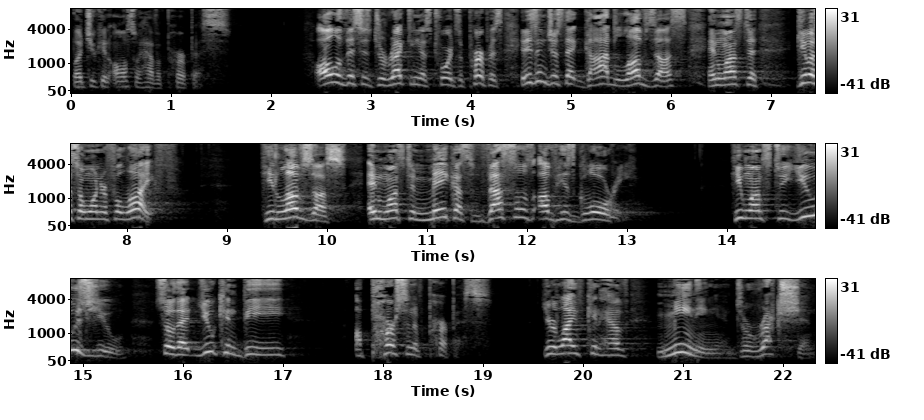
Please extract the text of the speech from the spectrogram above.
But you can also have a purpose. All of this is directing us towards a purpose. It isn't just that God loves us and wants to give us a wonderful life, He loves us and wants to make us vessels of His glory. He wants to use you so that you can be a person of purpose. Your life can have meaning, direction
